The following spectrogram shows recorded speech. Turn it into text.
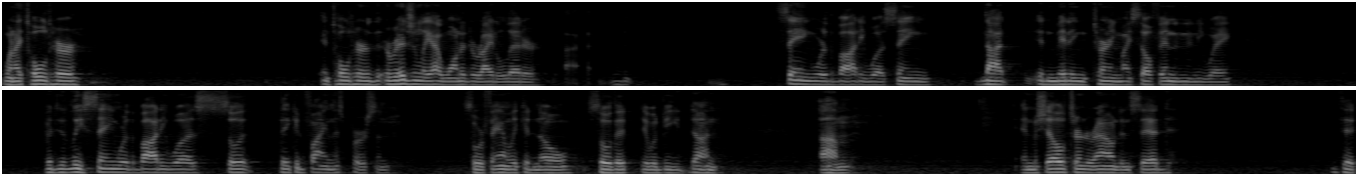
When I told her and told her that originally I wanted to write a letter saying where the body was, saying not admitting turning myself in in any way, but at least saying where the body was so that they could find this person, so her family could know, so that it would be done. Um, and Michelle turned around and said that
